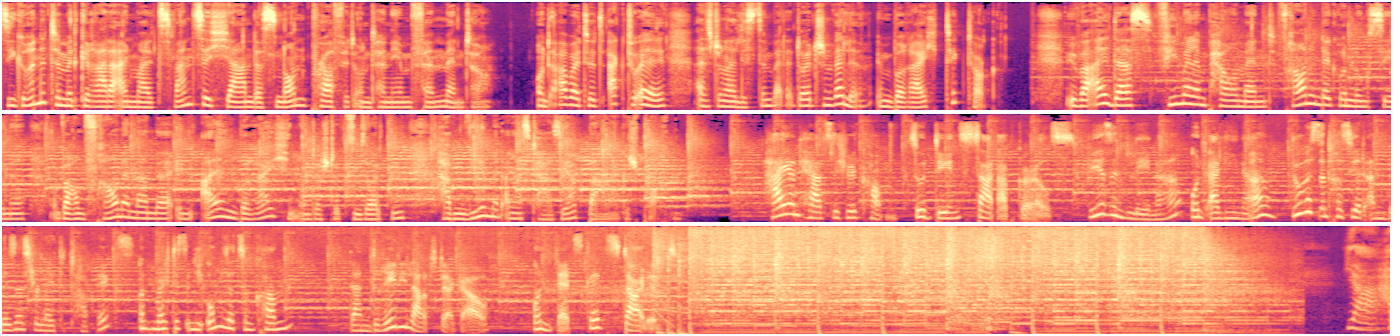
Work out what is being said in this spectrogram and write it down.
Sie gründete mit gerade einmal 20 Jahren das Non-Profit-Unternehmen Fermentor und arbeitet aktuell als Journalistin bei der Deutschen Welle im Bereich TikTok. Über all das, Female Empowerment, Frauen in der Gründungsszene und warum Frauen einander in allen Bereichen unterstützen sollten, haben wir mit Anastasia Barner gesprochen. Hi und herzlich willkommen zu den Startup Girls. Wir sind Lena und Alina. Du bist interessiert an Business-related Topics und möchtest in die Umsetzung kommen? Dann dreh die Lautstärke auf und let's get started.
